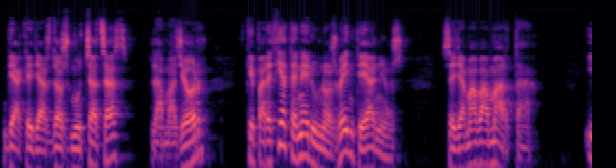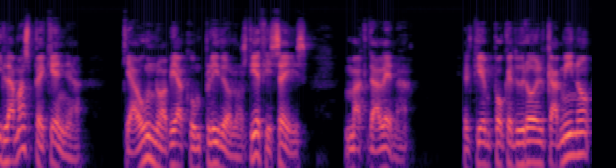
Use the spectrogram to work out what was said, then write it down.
De aquellas dos muchachas, la mayor, que parecía tener unos veinte años, se llamaba Marta, y la más pequeña, que aún no había cumplido los dieciséis, Magdalena. El tiempo que duró el camino,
